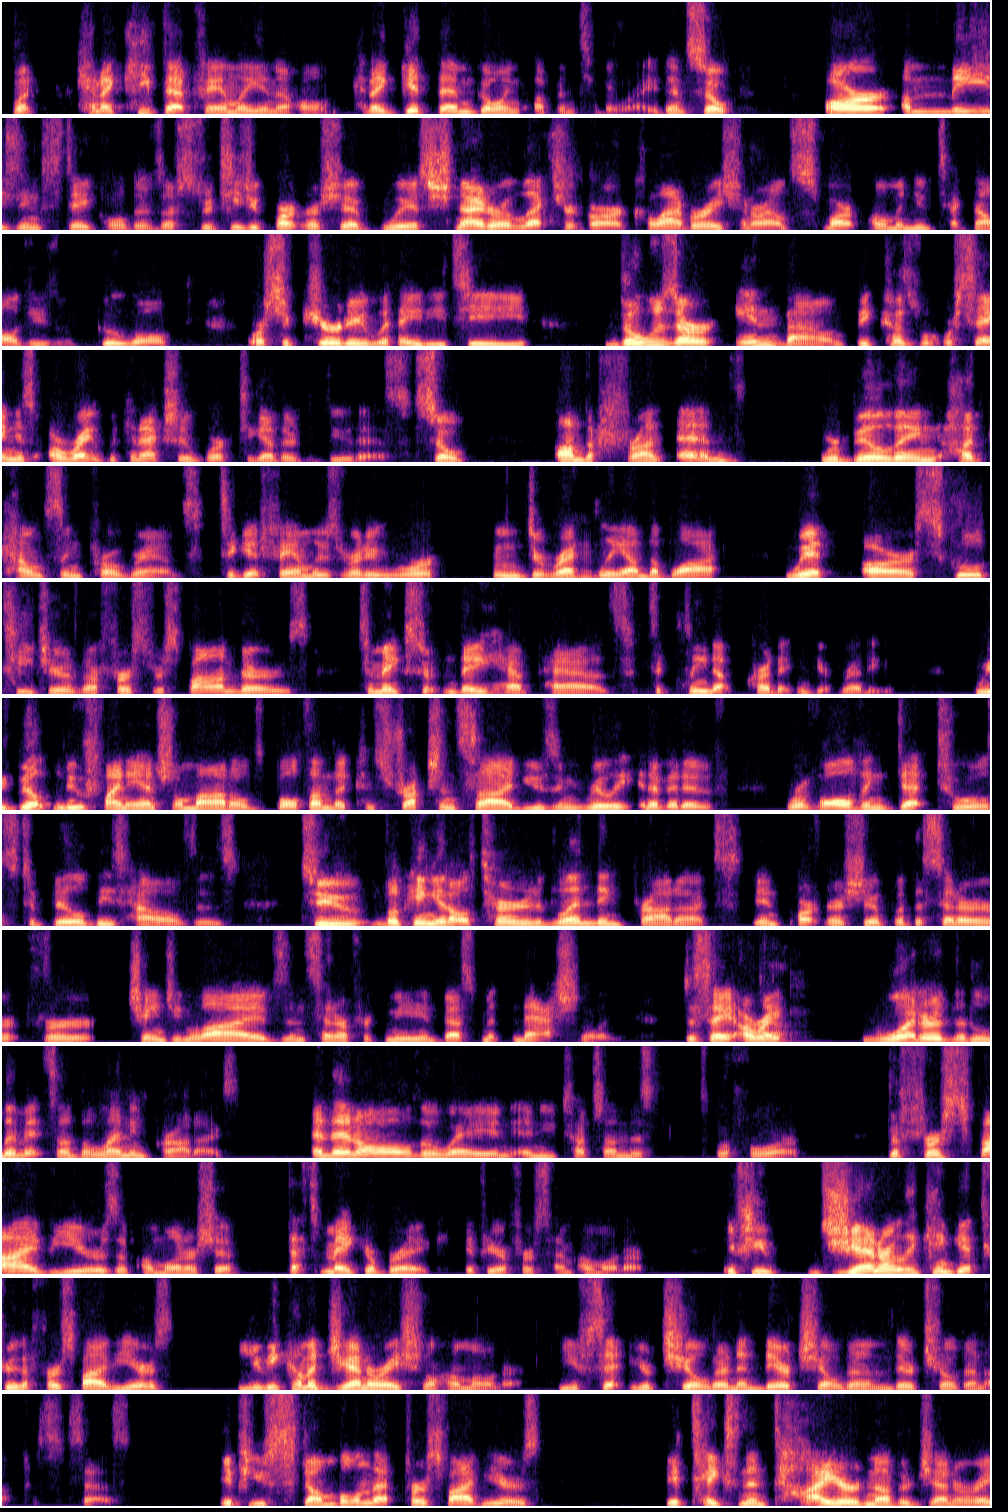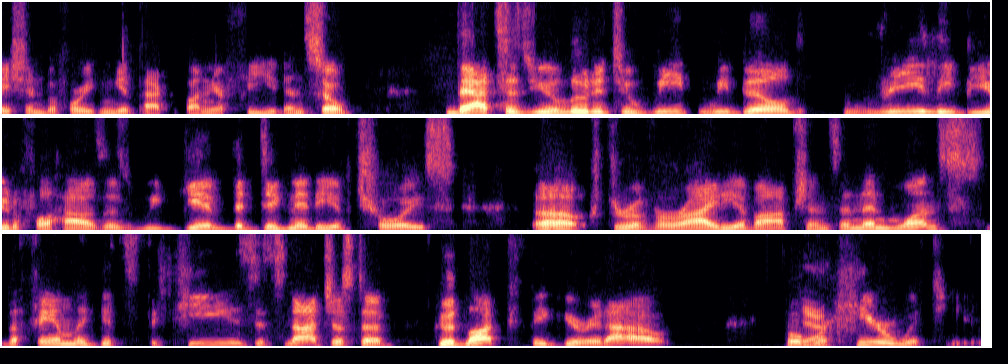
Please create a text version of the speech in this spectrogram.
But can I keep that family in a home? Can I get them going up and to the right? And so our amazing stakeholders, our strategic partnership with Schneider Electric, our collaboration around smart home and new technologies with Google, or security with ADT, those are inbound because what we're saying is, all right, we can actually work together to do this. So on the front end, we're building HUD counseling programs to get families ready, working mm-hmm. directly mm -hmm. on the block with our school teachers, our first responders, to make certain they have paths to clean up credit and get ready. We've built new financial models, both on the construction side, using really innovative revolving debt tools to build these houses, to looking at alternative lending products in partnership with the Center for Changing Lives and Center for Community Investment nationally to say, all right, yeah. what are the limits on the lending products? And then all the way, and, and you touched on this before, the first five years of homeownership, that's make or break if you're a first time homeowner. If you generally can get through the first five years, you become a generational homeowner. You've set your children and their children and their children up for success. If you stumble in that first five years, it takes an entire another generation before you can get back up on your feet. And so that's as you alluded to, we we build really beautiful houses. We give the dignity of choice uh, through a variety of options. And then once the family gets the keys, it's not just a good luck, figure it out, but yeah. we're here with you.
